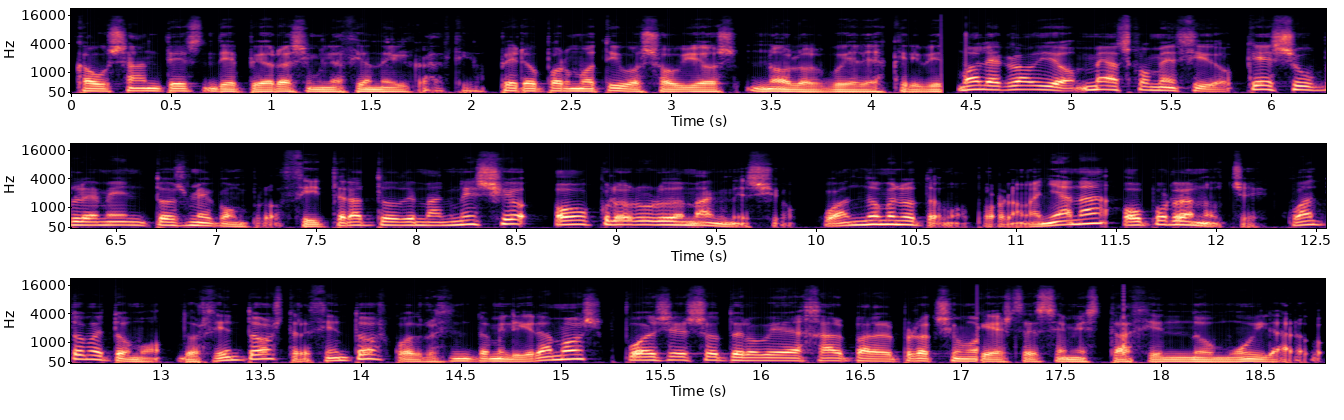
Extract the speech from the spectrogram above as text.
causantes de peor asimilación del calcio, pero por motivos obvios no los voy a describir. Vale, Claudio, me has convencido. ¿Qué suplementos me compro? ¿Citrato de magnesio o cloruro de magnesio? ¿Cuándo me lo tomo? ¿Por la mañana o por la noche? ¿Cuánto me tomo? ¿200, 300, 400 miligramos? Pues eso te lo voy a dejar para el próximo, que este se me está haciendo muy largo.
